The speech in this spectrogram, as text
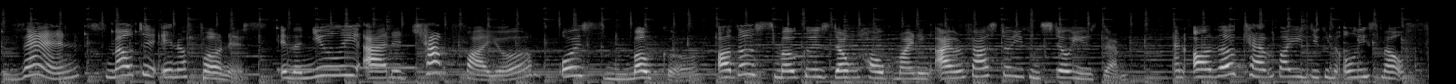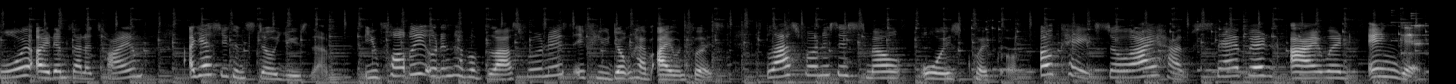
Then smelt it in a furnace in the newly added campfire or smoker. Although smokers don't help mining iron faster, you can still use them. And although campfires you can only smelt 4 items at a time, I guess you can still use them. You probably wouldn't have a blast furnace if you don't have iron first. Blast furnaces smelt ores quicker. Okay, so I have 7 iron ingots.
